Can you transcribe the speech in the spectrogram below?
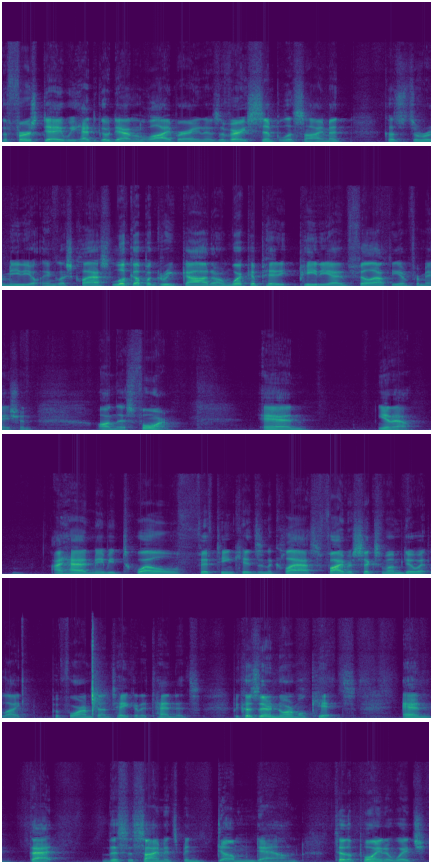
the first day we had to go down to the library, and it was a very simple assignment because it's a remedial English class. Look up a Greek god on Wikipedia and fill out the information on this form. And, you know, I had maybe 12, 15 kids in the class. Five or six of them do it like before I'm done taking attendance because they're normal kids. And that this assignment's been dumbed down to the point at which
